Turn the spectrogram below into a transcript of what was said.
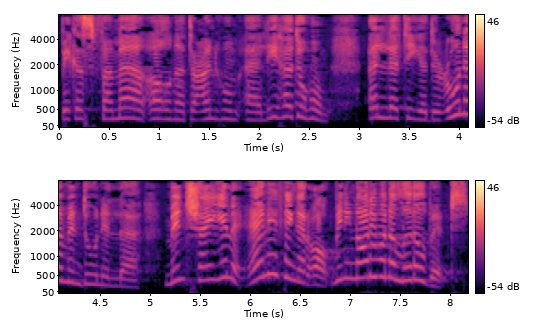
Because فَمَا أَغْنَتْ عَنْهُمْ آلِهَتُهُمْ الَّتِي يَدْعُونَ مِن دُونِ اللَّهِ مِن شَيْءٍ Anything at all. Meaning not even a little bit.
